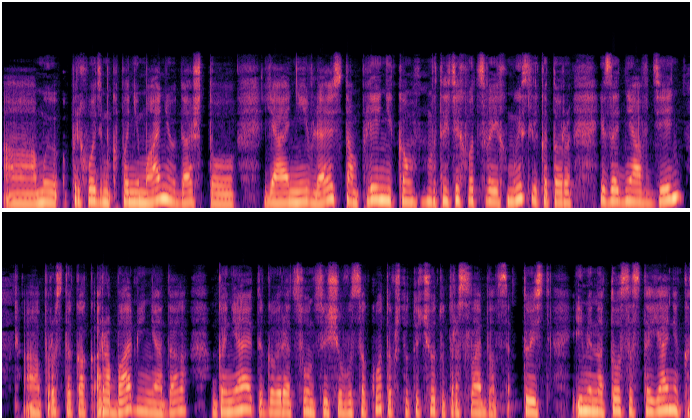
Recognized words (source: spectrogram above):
а, мы приходим к пониманию, да, что я не являюсь там пленником вот этих вот своих мыслей, которые которые изо дня в день а, просто как раба меня, да, гоняют и говорят, солнце еще высоко, так что ты что тут расслабился? То есть именно то состояние, к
